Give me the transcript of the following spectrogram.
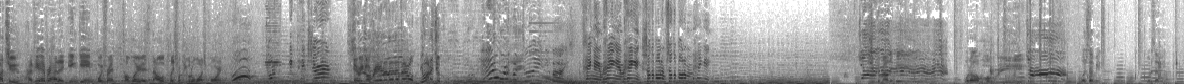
Hachu, have you ever had an in-game boyfriend? Tumblr is now a place for people to watch porn. you want a picture? Here we go, Raven. You wanted to. What are you Ew, what are you doing, you guys? I'm hanging, I'm hanging, I'm hanging. Show the bottom, show the bottom, I'm hanging. You come out of eight. What up? I'm hungry. What does that mean? What does that mean?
